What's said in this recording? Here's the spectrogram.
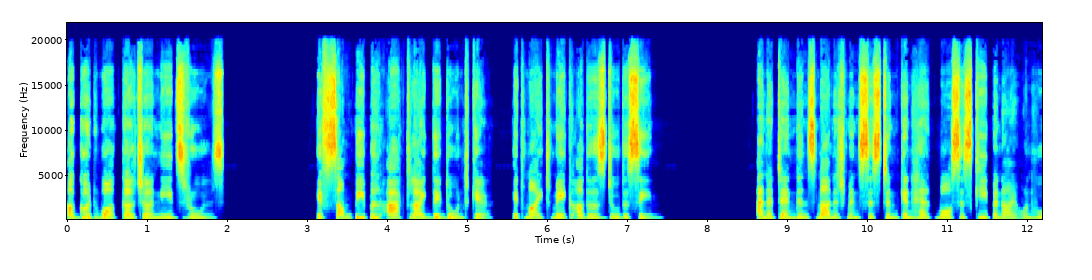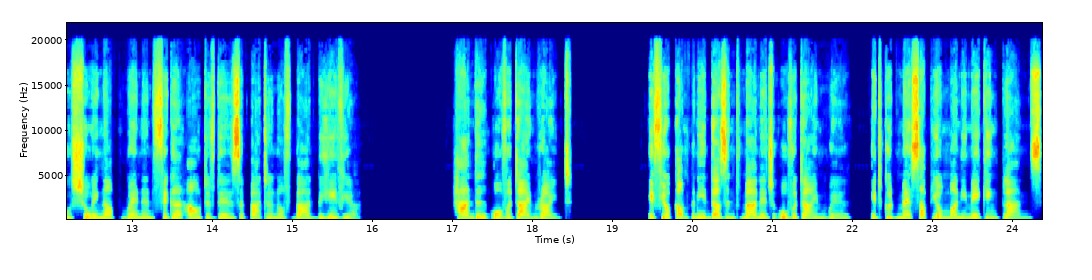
A good work culture needs rules. If some people act like they don't care, it might make others do the same. An attendance management system can help bosses keep an eye on who's showing up when and figure out if there is a pattern of bad behavior. Handle overtime right. If your company doesn't manage overtime well, it could mess up your money making plans.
